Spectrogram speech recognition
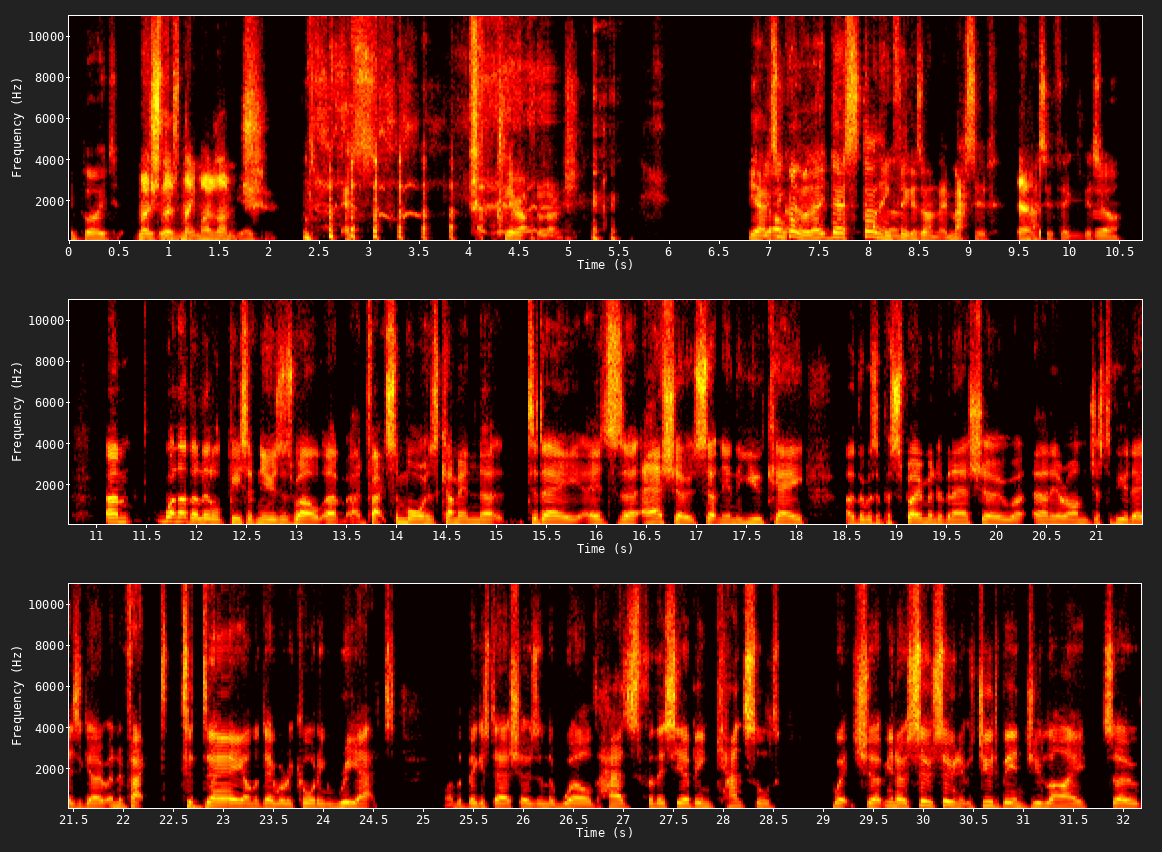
employed. Most of those make my lunch. Yes. Clear up the lunch. Yeah, it's Yeah, incredible. They, they're stunning yeah. figures, aren't they? Massive, Yeah. massive figures. Yeah. Um, one other little piece of news as well. Uh, in fact, some more has come in uh, today. Is uh, air shows certainly in the UK. Uh, there was a postponement of an air show uh, earlier on, just a few days ago, and in fact, today, on the day we're recording, RIAT, one of the biggest air shows in the world, has for this year been cancelled. Which uh, you know, so soon it was due to be in July, so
